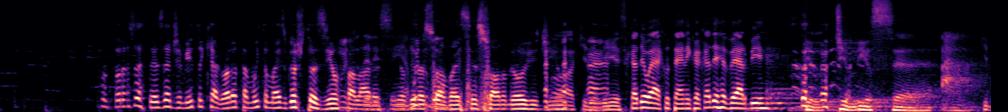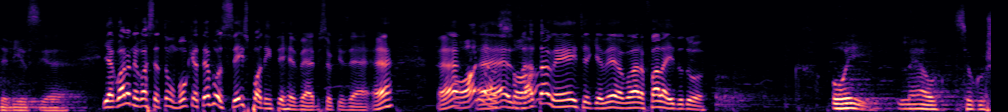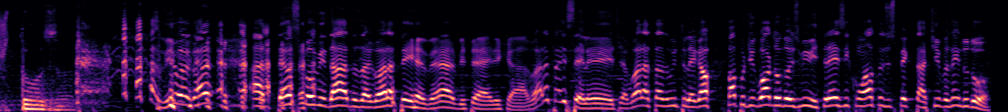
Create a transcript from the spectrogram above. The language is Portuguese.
Com toda certeza admito que agora tá muito mais gostosinho Muito falar delicinha, assim, ouvindo muito a sua bom. voz sensual no meu ouvidinho. Ó, que delícia. Cadê o eco, técnica? Cadê reverb? De- delícia. Ah, que delícia. E agora o negócio é tão bom que até vocês podem ter reverb se eu quiser, é? É? Olha é, só. Exatamente. Quer ver agora? Fala aí, Dudu. Oi, Léo, seu gostoso. Viu? Agora até os convidados agora tem reverb, técnica. Agora tá excelente, agora tá muito legal. Papo de Gordon 2013 com altas expectativas, hein, Dudu?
